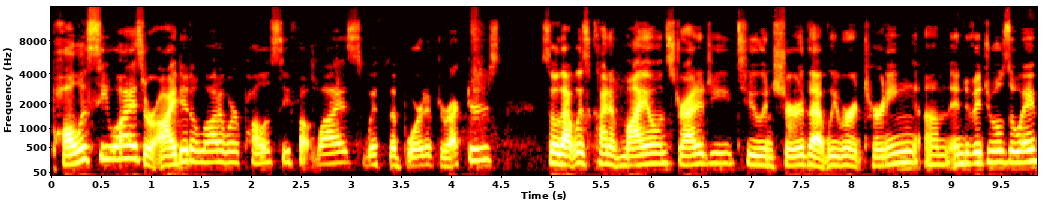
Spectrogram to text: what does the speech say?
policy wise, or I did a lot of work policy wise with the board of directors. So that was kind of my own strategy to ensure that we weren't turning um, individuals away.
